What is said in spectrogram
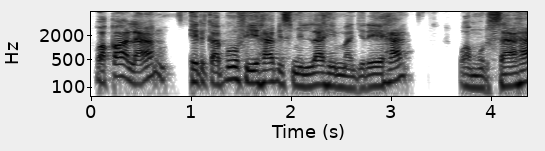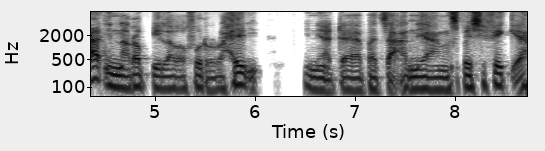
Waqala irkabu fiha bismillahi majriha wa mursaha inna rabbi rahim. Ini ada bacaan yang spesifik ya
